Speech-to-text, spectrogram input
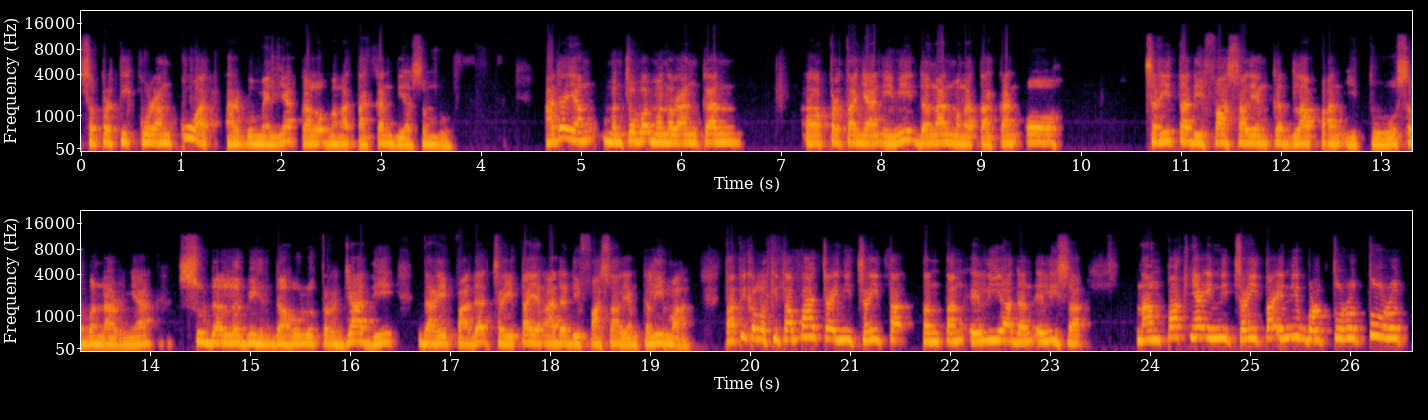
seperti kurang kuat argumennya kalau mengatakan dia sembuh. Ada yang mencoba menerangkan uh, pertanyaan ini dengan mengatakan, oh cerita di pasal yang ke-8 itu sebenarnya sudah lebih dahulu terjadi daripada cerita yang ada di pasal yang kelima. Tapi kalau kita baca ini cerita tentang Elia dan Elisa, nampaknya ini cerita ini berturut-turut.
